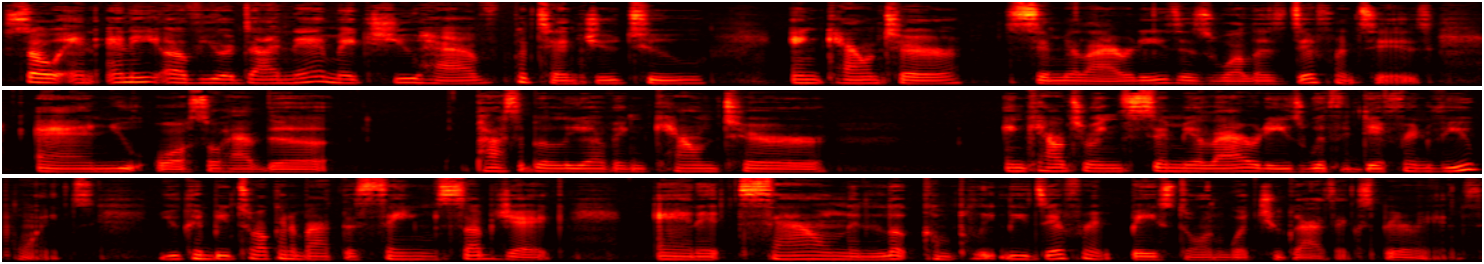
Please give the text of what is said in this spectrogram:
So, in any of your dynamics, you have potential to encounter similarities as well as differences, and you also have the possibility of encounter encountering similarities with different viewpoints. You can be talking about the same subject and it sound and look completely different based on what you guys experience.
